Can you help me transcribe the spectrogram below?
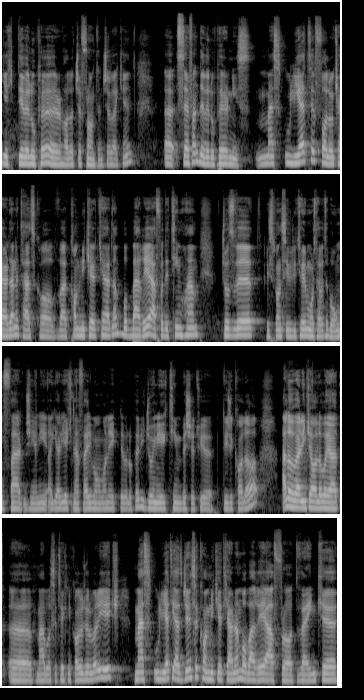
یک developer حالا چه front چه back-end صرفا developer نیست. مسئولیت follow کردن task ها و communicate کردن با بقیه افراد تیم هم جزو responsibility های مرتبط با اون فرد میشه. یعنی اگر یک نفری به عنوان یک developer ی join یک تیم بشه توی دیجیکالا علاوه بر اینکه حالا باید مباحث technical رو جلو بره یک مسئولیتی از جنس communicate کردن با بقیه افراد و اینکه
